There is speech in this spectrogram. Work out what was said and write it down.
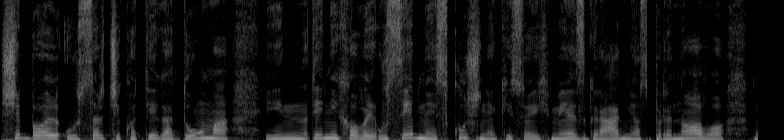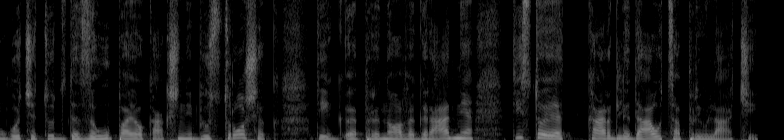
še bolj v srčiko tega doma in te njihove osebne izkušnje, ki so jih imeli z gradnjo, s prenovo, mogoče tudi, da zaupajo, kakšen je bil strošek te prenove gradnje, tisto je, kar gledalca privlači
